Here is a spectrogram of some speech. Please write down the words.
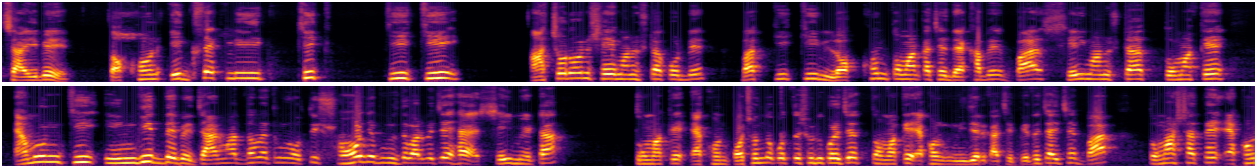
চাইবে, তখন এক্স্যাক্টলি ঠিক কি কি আচরণ সেই মানুষটা করবে বা কি কি লক্ষণ তোমার কাছে দেখাবে বা সেই মানুষটা তোমাকে এমন কি ইঙ্গিত দেবে যার মাধ্যমে তুমি অতি সহজে বুঝতে পারবে যে হ্যাঁ সেই মেয়েটা তোমাকে এখন পছন্দ করতে শুরু করেছে, তোমাকে এখন নিজের কাছে পেতে চাইছে বা তোমার সাথে এখন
